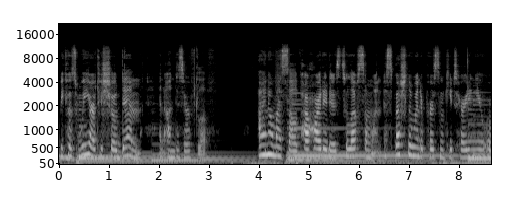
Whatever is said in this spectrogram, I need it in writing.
because we are to show them an undeserved love. I know myself how hard it is to love someone, especially when the person keeps hurting you or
